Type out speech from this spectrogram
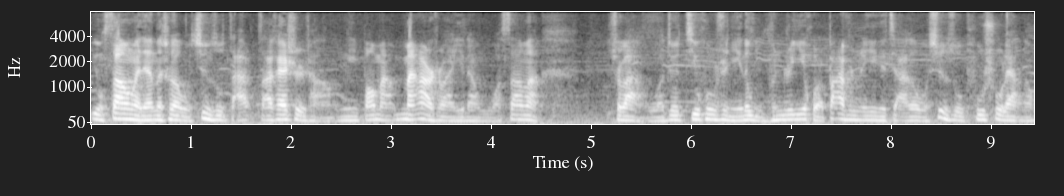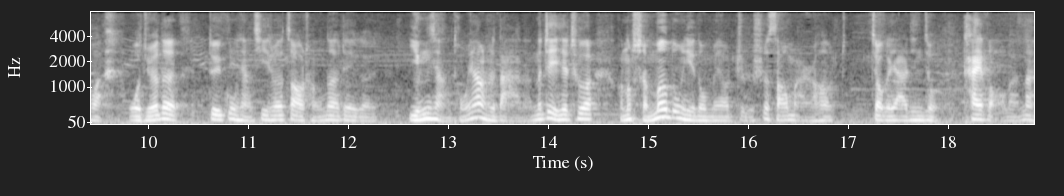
用三万块钱的车，我迅速砸砸开市场。你宝马卖二十万一辆，我三万，是吧？我就几乎是你的五分之一或者八分之一的价格，我迅速铺数量的话，我觉得对共享汽车造成的这个。影响同样是大的。那这些车可能什么东西都没有，只是扫码，然后交个押金就开走了。那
